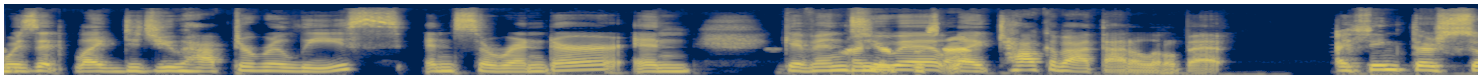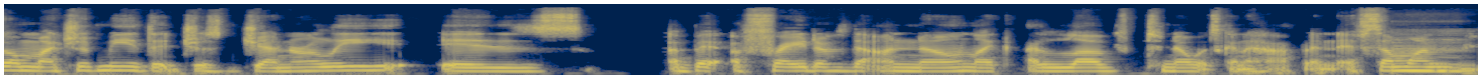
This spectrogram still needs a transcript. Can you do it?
was it like did you have to release and surrender and give into it 100%. like talk about that a little bit I think there's so much of me that just generally is a bit afraid of the unknown. Like I love to know what's going to happen. If someone mm.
